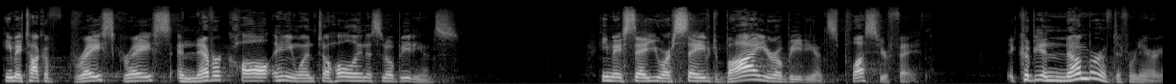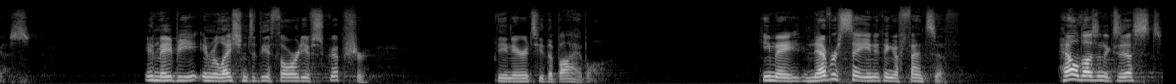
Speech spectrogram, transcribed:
He may talk of grace, grace, and never call anyone to holiness and obedience. He may say you are saved by your obedience plus your faith. It could be a number of different areas. It may be in relation to the authority of Scripture, the inerrancy of the Bible. He may never say anything offensive. Hell doesn't exist.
